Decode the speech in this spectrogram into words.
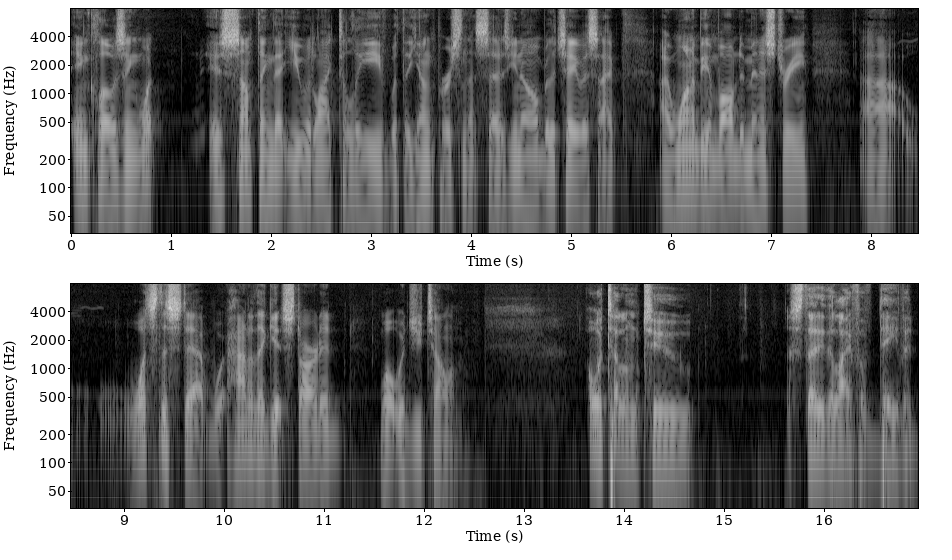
in closing, what is something that you would like to leave with a young person that says, you know, Brother Chavis, I, I want to be involved in ministry. Uh, what's the step? How do they get started? What would you tell them? I would tell them to study the life of David.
